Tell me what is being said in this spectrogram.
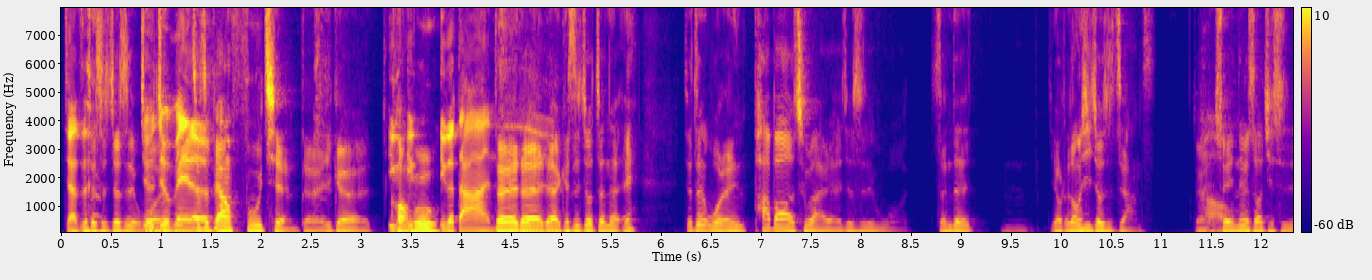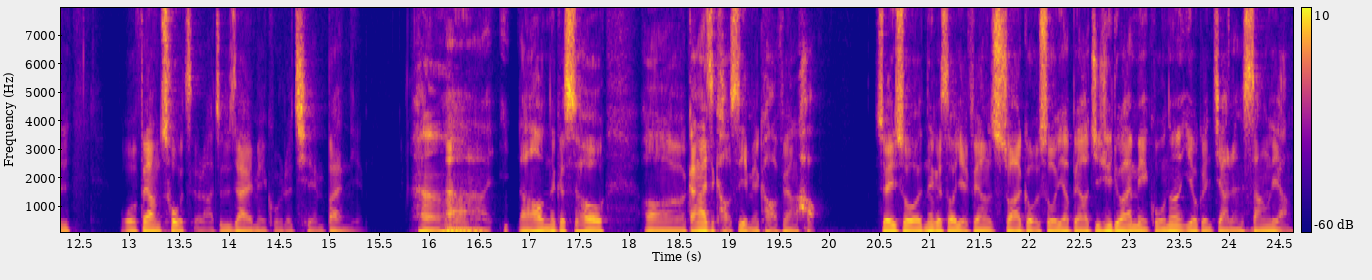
这样子就是就是就就没了，就是非常肤浅的一个 矿物一,一个答案。对对对，可是就真的哎，就真的我人啪啪的出来了，就是我真的嗯有的东西就是这样子。对，所以那个时候其实我非常挫折啦，就是在美国的前半年，那呵、呃、然后那个时候呃刚开始考试也没考得非常好，所以说那个时候也非常 struggle，说要不要继续留在美国呢？也有跟家人商量。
